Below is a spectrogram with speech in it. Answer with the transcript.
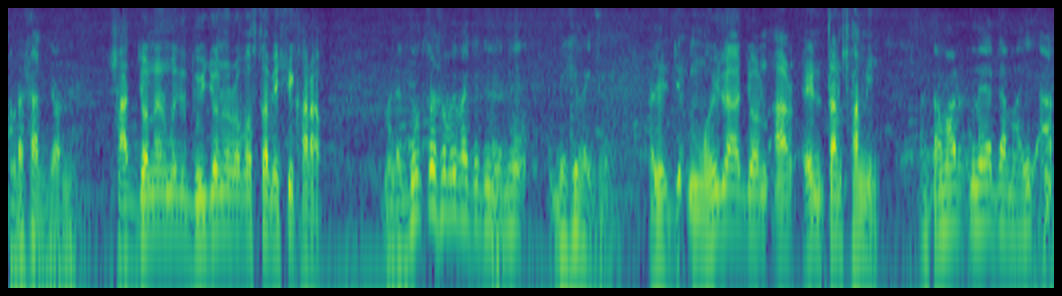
আমরা সাতজন। সাতজনের মধ্যে দুইজনের অবস্থা বেশি খারাপ। মানে দ্রুত সময় পাইছে দুইজনে বেশি পাইছে। যে মহিলাজন আর এন তার স্বামী। তো আমার মেয়ের জামাই আর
